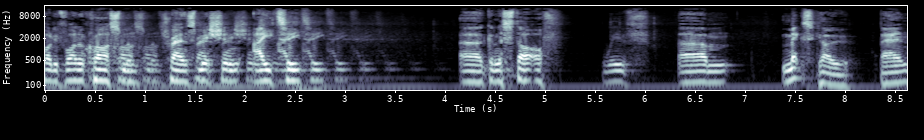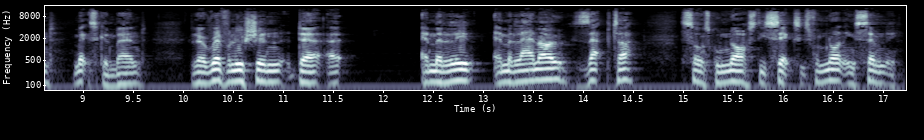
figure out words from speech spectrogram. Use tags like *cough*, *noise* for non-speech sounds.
Polyvinyl Craftsman, Transmission 80. Uh, going to start off with um, Mexico band, Mexican band, the Revolution de uh, Emiliano Zapata. The song's called Nasty Sex. It's from 1970.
